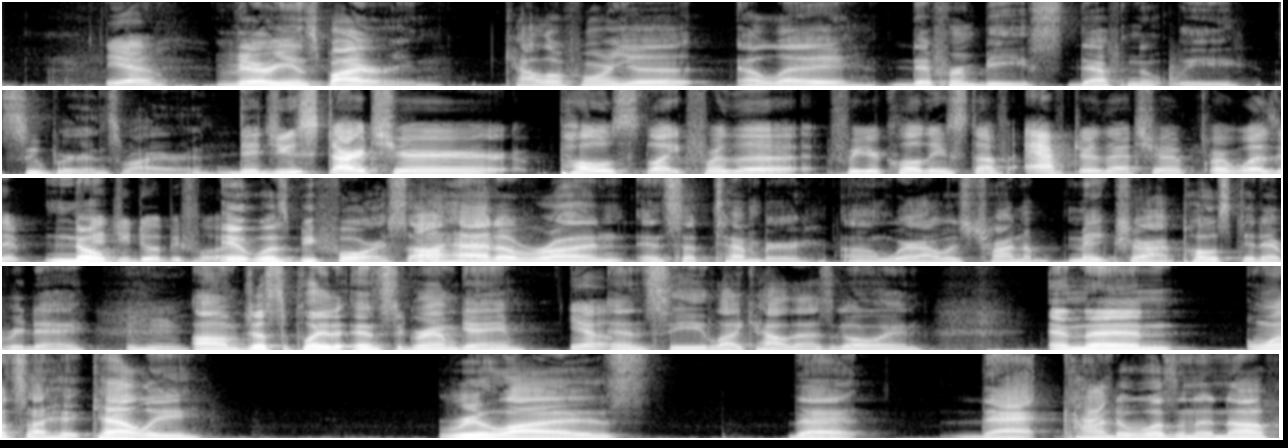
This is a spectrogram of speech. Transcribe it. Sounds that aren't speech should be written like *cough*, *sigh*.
Yeah, Very inspiring. California, LA, different beasts. Definitely super inspiring. did you start your post like for the for your clothing stuff after that trip, or was it? Nope. Did you do it before? It was before, so I had a run in September um, where I was trying to make sure I posted every day, mm-hmm. um, just to play the Instagram game Yeah. and see like how that's going. And then once I hit Cali, realized that that kind of wasn't enough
